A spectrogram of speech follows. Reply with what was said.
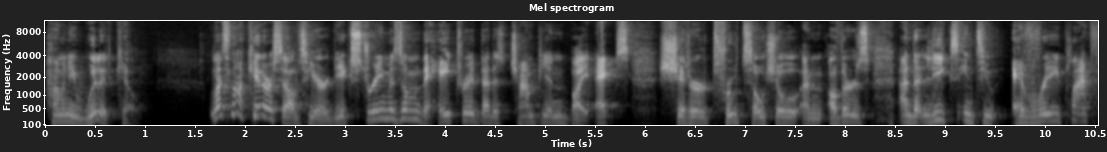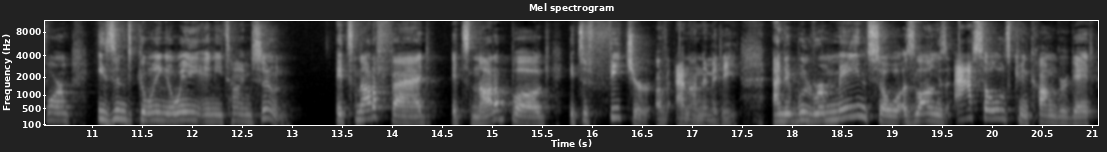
How many will it kill? Let's not kid ourselves here. The extremism, the hatred that is championed by X, Shitter, Truth Social, and others, and that leaks into every platform, isn't going away anytime soon. It's not a fad, it's not a bug, it's a feature of anonymity. And it will remain so as long as assholes can congregate,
